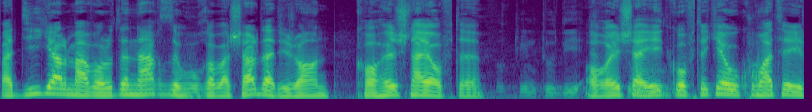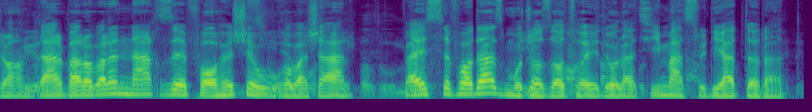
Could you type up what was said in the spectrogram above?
و دیگر موارد نقض حقوق بشر در ایران کاهش نیافته. آقای شهید گفته که حکومت ایران در برابر نقض فاحش حقوق بشر و استفاده از مجازات های دولتی مسئولیت دارد.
